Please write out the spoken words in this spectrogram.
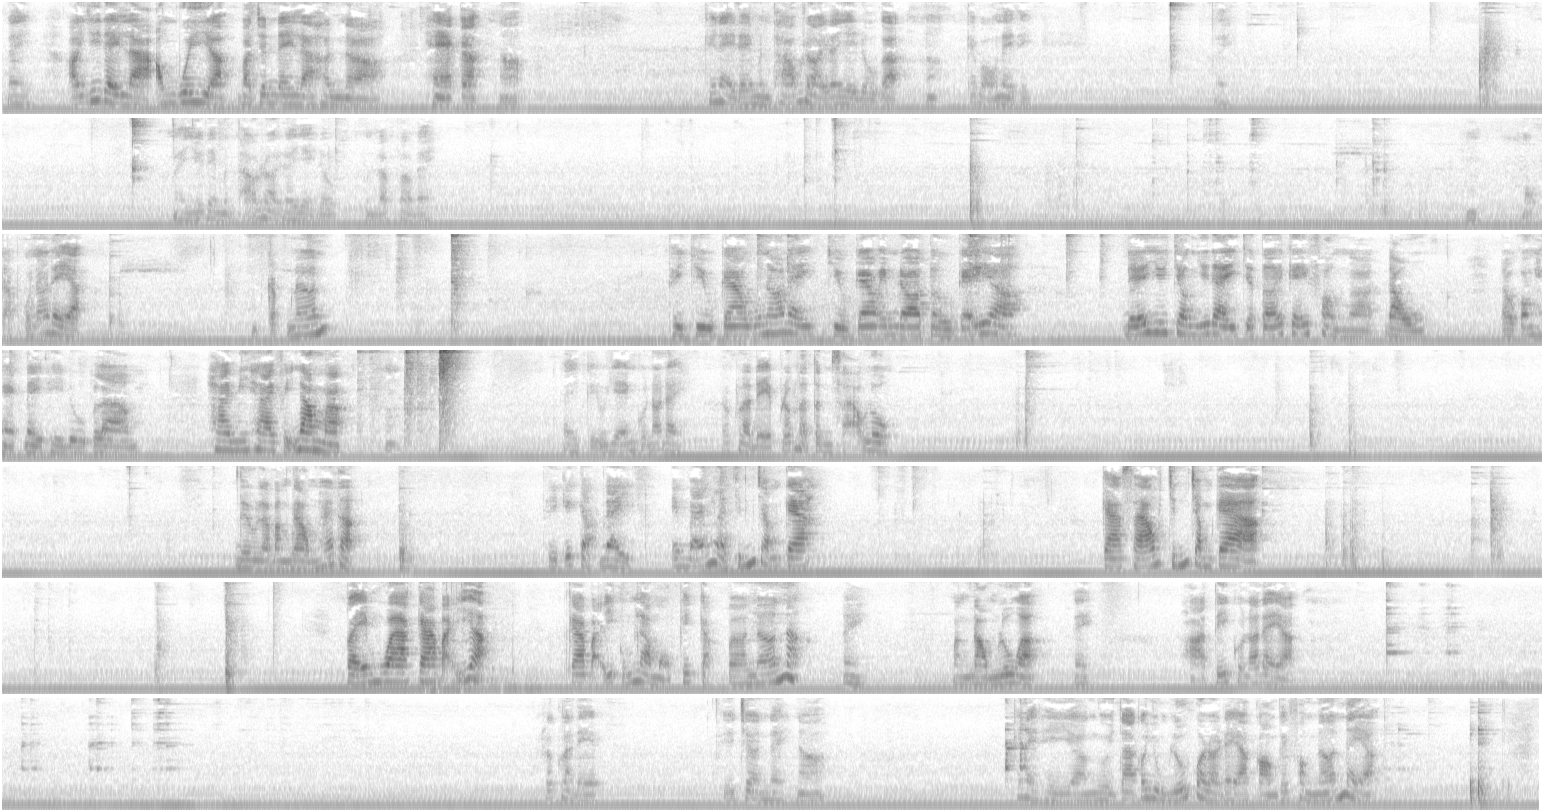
đây ở dưới đây là ông quy ạ à, và trên đây là hình uh, hạt ạ à cái này đây, mình tháo rời ra vậy được ạ à. cái bộ này thì đây này, dưới đây mình tháo rời ra vậy được mình lắp vào đây ừ, một cặp của nó đây ạ à. một cặp nến thì chiều cao của nó đây chiều cao em đo từ cái ờ, đế dưới chân dưới đây cho tới cái phần ờ, đầu đầu con hạt này thì được là 22,5 ạ. À. đây kiểu dáng của nó đây rất là đẹp rất là tinh xảo luôn. Đều là bằng đồng hết ạ. à thì cái cặp này em bán là 900k K6 900k ạ à. và em qua K7 ạ à. K7 cũng là một cái cặp ờ, nến à này, bằng đồng luôn ạ à. đây họa tiết của nó đây ạ à. Rất là đẹp phía trên đây nó cái này thì à, người ta có dùng lướt qua rồi đây à. còn cái phần nến này ạ à.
